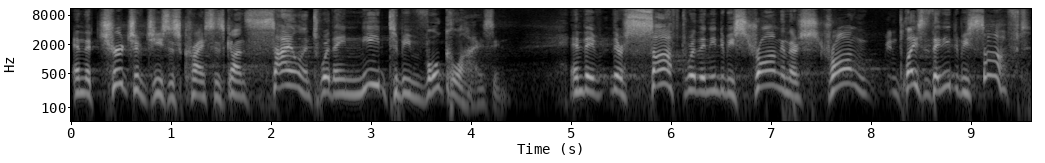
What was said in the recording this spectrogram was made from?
And the church of Jesus Christ has gone silent where they need to be vocalizing. And they are soft where they need to be strong, and they're strong in places they need to be soft.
